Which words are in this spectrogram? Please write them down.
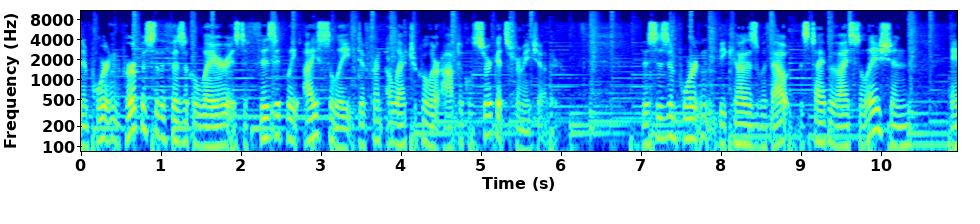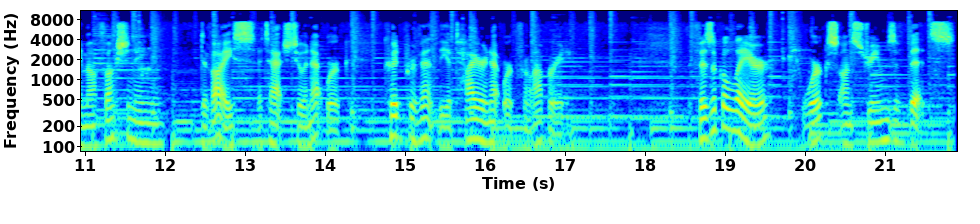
An important purpose of the physical layer is to physically isolate different electrical or optical circuits from each other. This is important because without this type of isolation, a malfunctioning device attached to a network could prevent the entire network from operating. The physical layer works on streams of bits.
